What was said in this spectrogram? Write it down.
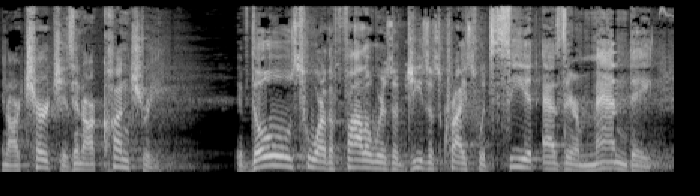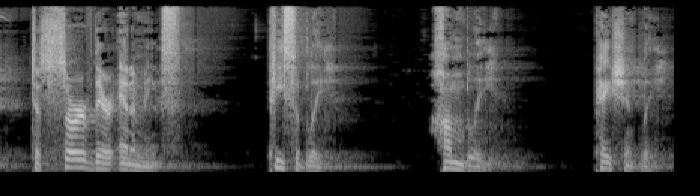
in our churches, in our country, if those who are the followers of Jesus Christ would see it as their mandate to serve their enemies peaceably, humbly, patiently.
